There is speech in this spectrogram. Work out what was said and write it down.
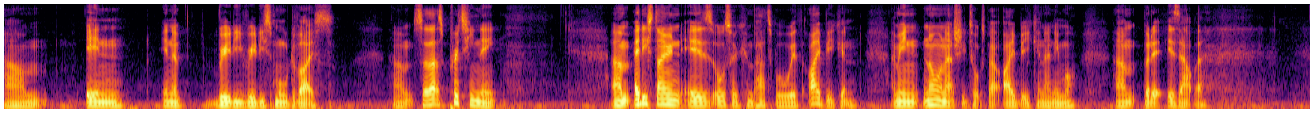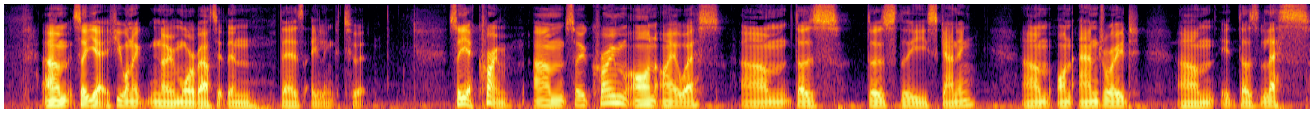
um, in in a really really small device. Um, so that's pretty neat. Um, Eddystone is also compatible with iBeacon. I mean, no one actually talks about iBeacon anymore, um, but it is out there. Um, so yeah, if you want to know more about it, then there's a link to it. So yeah, Chrome. Um, so Chrome on iOS does does the scanning. on Android, um, it does less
